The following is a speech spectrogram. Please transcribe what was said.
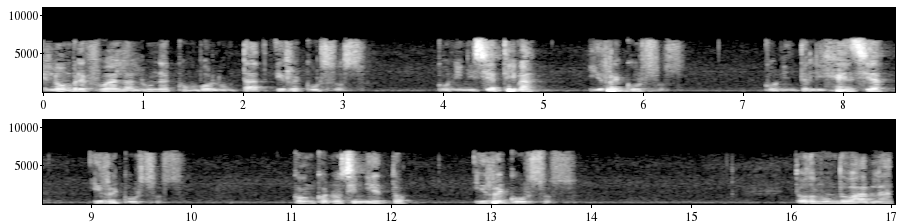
El hombre fue a la luna con voluntad y recursos con iniciativa y recursos, con inteligencia y recursos, con conocimiento y recursos. Todo mundo habla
